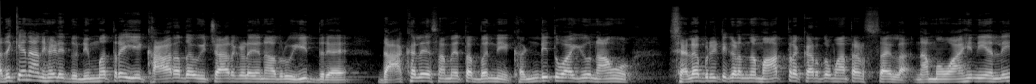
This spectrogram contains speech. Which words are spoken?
ಅದಕ್ಕೆ ನಾನು ಹೇಳಿದ್ದು, ನಿಮ್ಮ ಹತ್ರ ಈ ಖಾರದ ವಿಚಾರಗಳೇನಾದರೂ ಇದ್ದರೆ ದಾಖಲೆ ಸಮೇತ ಬನ್ನಿ. ಖಂಡಿತವಾಗಿಯೂ ನಾವು ಸೆಲೆಬ್ರಿಟಿಗಳನ್ನು ಮಾತ್ರ ಕರೆದು ಮಾತಾಡಿಸ್ತಾ ಇಲ್ಲ. ನಮ್ಮ ವಾಹಿನಿಯಲ್ಲಿ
